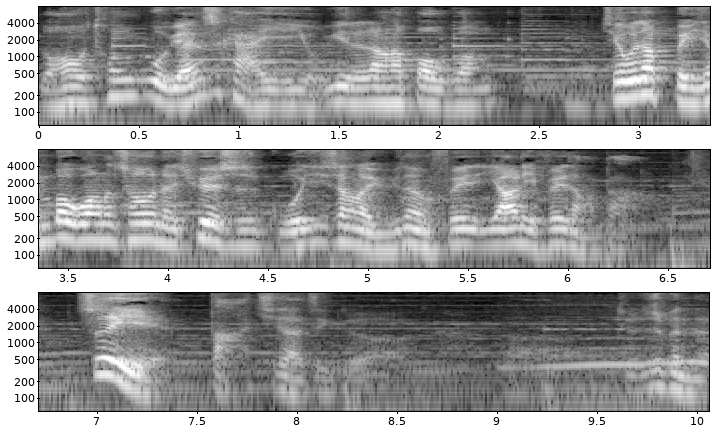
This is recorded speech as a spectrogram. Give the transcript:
然后通过袁世凯也有意的让他曝光，结果在北京曝光了之后呢，确实国际上的舆论非压力非常大，这也打击了这个呃就日本的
